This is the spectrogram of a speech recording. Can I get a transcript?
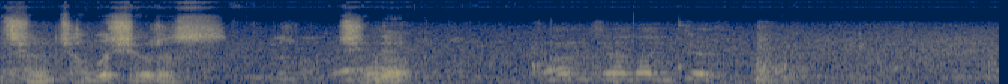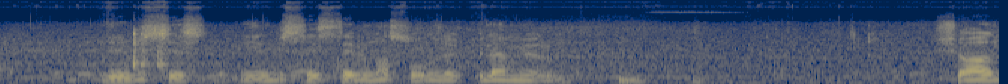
için çalışıyoruz. Şimdi yeni bir ses yeni bir sesleri nasıl olacak bilemiyorum. Şu an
